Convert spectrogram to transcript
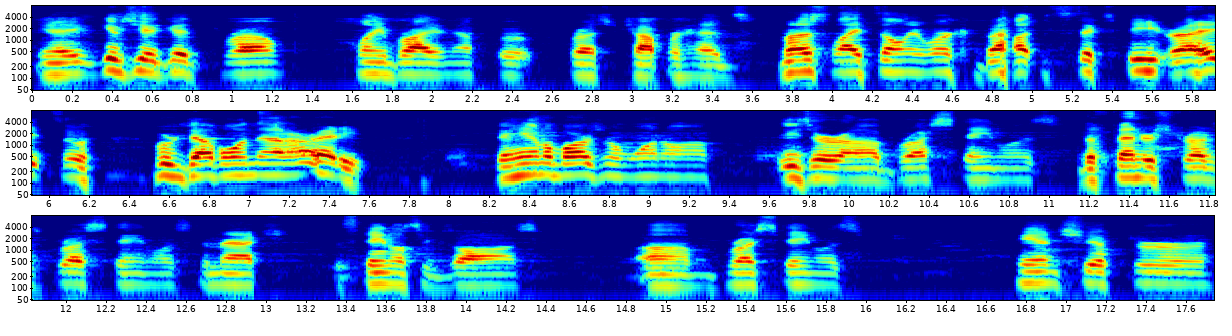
You know, it gives you a good throw, plenty bright enough for, for us chopper heads. Most lights only work about six feet, right? So we're doubling that already. The handlebars are one off. These are uh, brushed stainless. The fender struts brushed stainless to match the stainless exhaust. Um, brushed stainless hand shifter,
